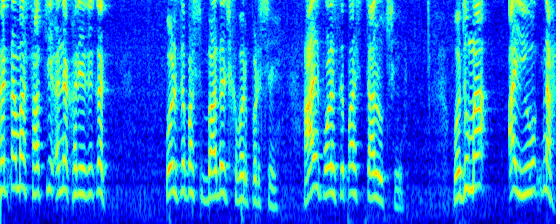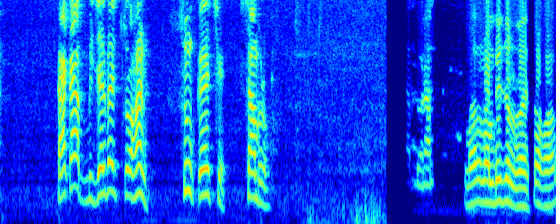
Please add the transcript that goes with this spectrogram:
ઘટનામાં સાચી અને ખરી હકીકત પોલીસ તપાસ બાદ જ ખબર પડશે. હાલ પોલીસ તપાસ ચાલુ છે. વધુમાં આ યુવકના કાકા બિજલભાઈ ચૌહાણ શું કહે છે? સાંભળો. મારું નામ બિજલભાઈ ચૌહાણ?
